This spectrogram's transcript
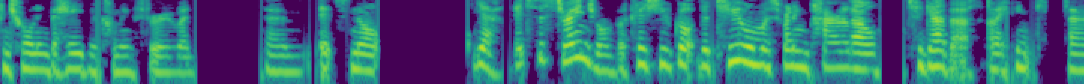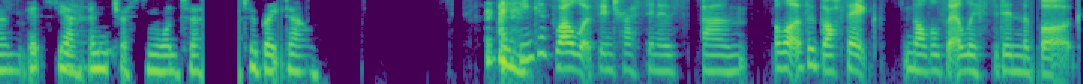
controlling behavior coming through, and um, it's not yeah, it's a strange one because you've got the two almost running parallel together, and I think um, it's yeah an interesting one to to break down. I think as well, what's interesting is um, a lot of the gothic novels that are listed in the book.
